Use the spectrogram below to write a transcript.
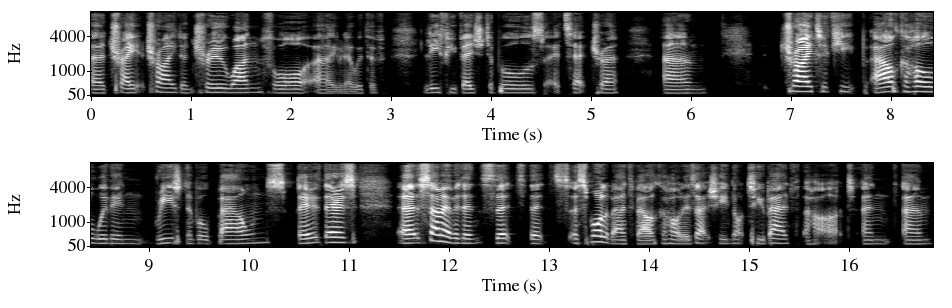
a tra- tried and true one for uh, you know with the leafy vegetables, etc. Um, try to keep alcohol within reasonable bounds. There, there's uh, some evidence that that a small amount of alcohol is actually not too bad for the heart, and um,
